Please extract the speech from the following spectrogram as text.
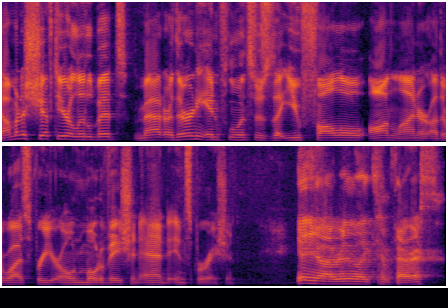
Now I'm going to shift here a little bit. Matt, are there any influencers that you follow online or otherwise for your own motivation and inspiration? Yeah, you know, I really like Tim Ferriss.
